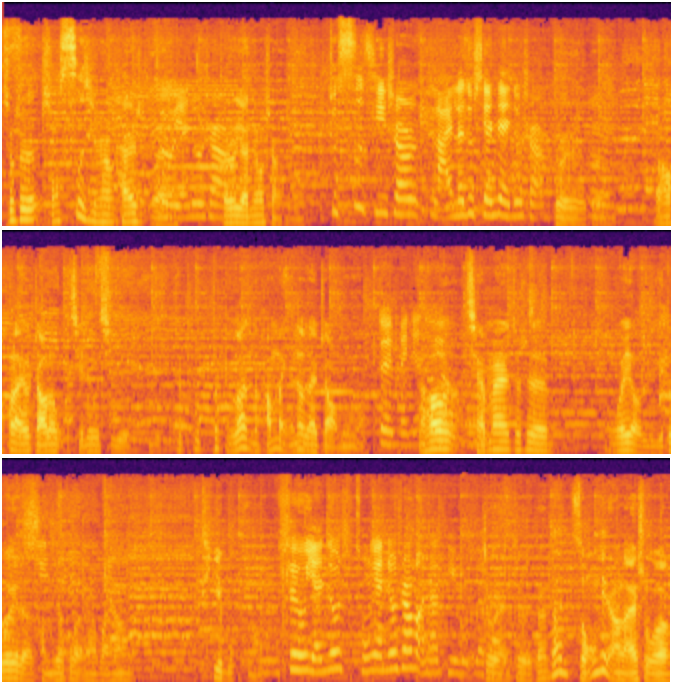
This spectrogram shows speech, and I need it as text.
就是从四期生开始就有研究都生，是研究生嘛，就四期生来了就先是研究生，对对对，嗯，然后后来又招了五期六期，就不他不断的，好像每年都在招募嘛，对，每年然后前面就是我有离队的，他们就会往上往上替补嘛。嗯是由研究从研究生往上替补的，对对，但但总体上来说，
